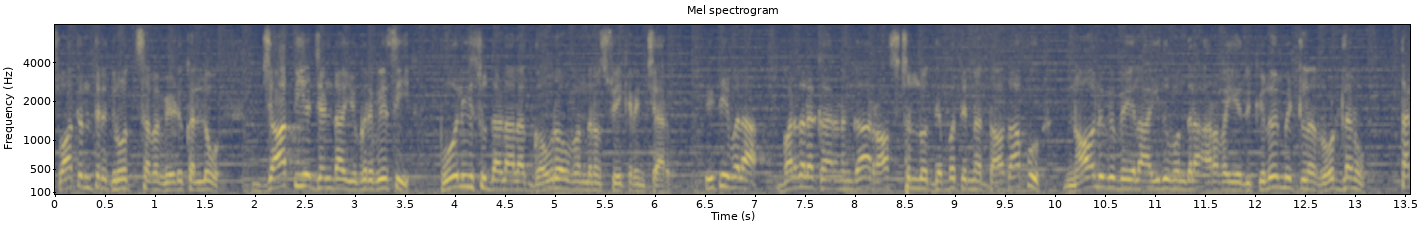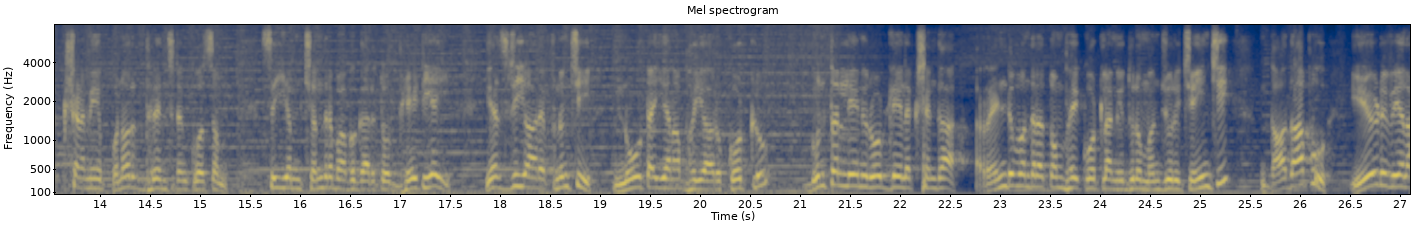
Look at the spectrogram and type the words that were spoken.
స్వాతంత్ర దినోత్సవ వేడుకల్లో జాతీయ జెండా ఎగురవేసి పోలీసు దళాల గౌరవ వందనం స్వీకరించారు. ఇటీవల వరదల కారణంగా రాష్ట్రంలో దెబ్బతిన్న దాదాపు నాలుగు వేల ఐదు వందల అరవై ఐదు కిలోమీటర్ల రోడ్లను తక్షణమే పునరుద్ధరించడం కోసం సీఎం చంద్రబాబు గారితో భేటీ అయి ఎస్డీఆర్ఎఫ్ నుంచి నూట ఎనభై ఆరు కోట్లు గుంతల్లేని రోడ్లే లక్ష్యంగా రెండు వందల తొంభై కోట్ల నిధులు మంజూరు చేయించి దాదాపు ఏడు వేల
